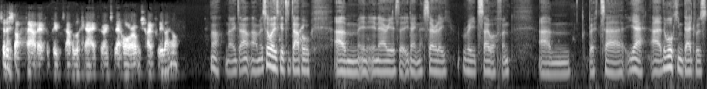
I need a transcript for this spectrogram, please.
So of stuff out there for people to have a look at if they're into their horror, which hopefully they are. Oh, no doubt. Um, it's always good to dabble um, in, in areas that you don't necessarily read so often. Um, but uh, yeah, uh, The Walking Dead was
